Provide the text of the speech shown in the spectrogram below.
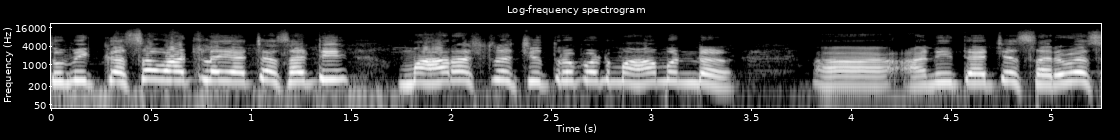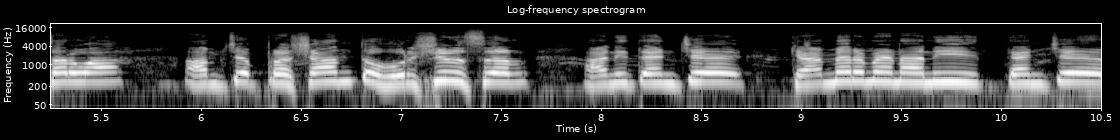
तुम्ही कसं वाटलं याच्यासाठी महाराष्ट्र चित्रपट महामंडळ? आणि त्याचे सर्वे सर्व आमचे प्रशांत होरशीळ सर आणि त्यांचे कॅमेरामॅन आणि त्यांचे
